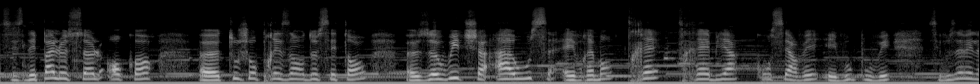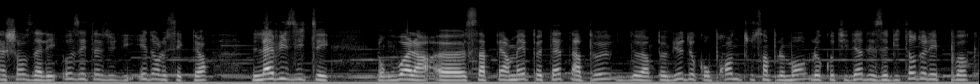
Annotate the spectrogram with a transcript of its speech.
si ce n'est pas le seul encore, euh, toujours présent de ces temps. Euh, The Witch House est vraiment très très bien conservé et vous pouvez, si vous avez la chance d'aller aux États-Unis et dans le secteur, la visiter. Donc voilà, euh, ça permet peut-être un peu, un peu mieux de comprendre tout simplement le quotidien des habitants de l'époque.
